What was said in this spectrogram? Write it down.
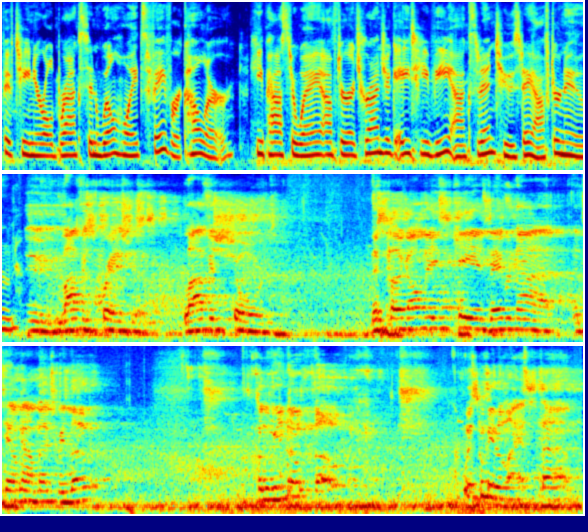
15 year old Braxton Wilhoit's favorite color. He passed away after a tragic ATV accident Tuesday afternoon. Dude, life is precious, life is short. Let's hug all these kids every night and tell them how much we love them. Because we don't know when it's going to be the last time.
